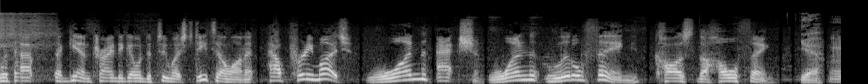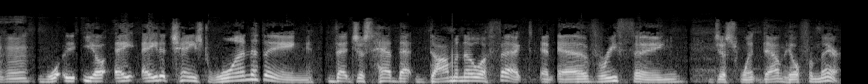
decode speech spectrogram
without again trying to go into too much detail on it, how pretty much one action, one little thing caused the whole thing. Yeah. Wh- You know, Aida changed one thing that just had that domino effect, and everything just went downhill from there.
